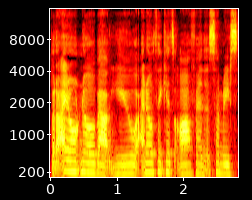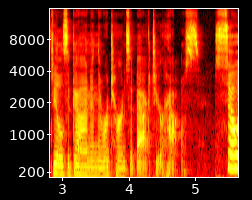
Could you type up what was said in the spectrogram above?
but I don't know about you. I don't think it's often that somebody steals a gun and then returns it back to your house. So,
